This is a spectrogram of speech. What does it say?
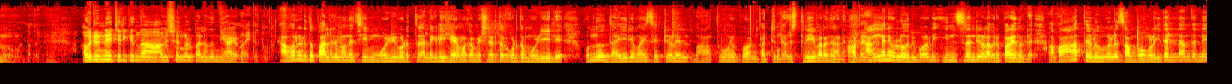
രൂപം കൊണ്ടത്. അവരുന്നയിച്ചിരിക്കുന്ന ആവശ്യങ്ങൾ പലതും ന്യായമായിരുന്നു. അവരുടെ അടുത്ത് പലരും വന്നിച്ച് ഈ മൊഴി കൊടുത്ത് അല്ലെങ്കിൽ ഈ ഹേമ കമ്മീഷൻ അടുത്തൊക്കെ കൊടുത്ത മൊഴിയിൽ ഒന്ന് ധൈര്യമായി സെറ്റുകളിൽ ബാത്റൂമിൽ പോകാൻ പറ്റില്ല. ഒരു സ്ത്രീ പറഞ്ഞാണ് അങ്ങനെയുള്ള ഒരുപാട് ഇൻസിഡന്റുകൾ അവർ പറയുന്നുണ്ട്. അപ്പോൾ ആ തെളിവുകൾ സംഭവങ്ങൾ ഇതെല്ലാം തന്നെ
